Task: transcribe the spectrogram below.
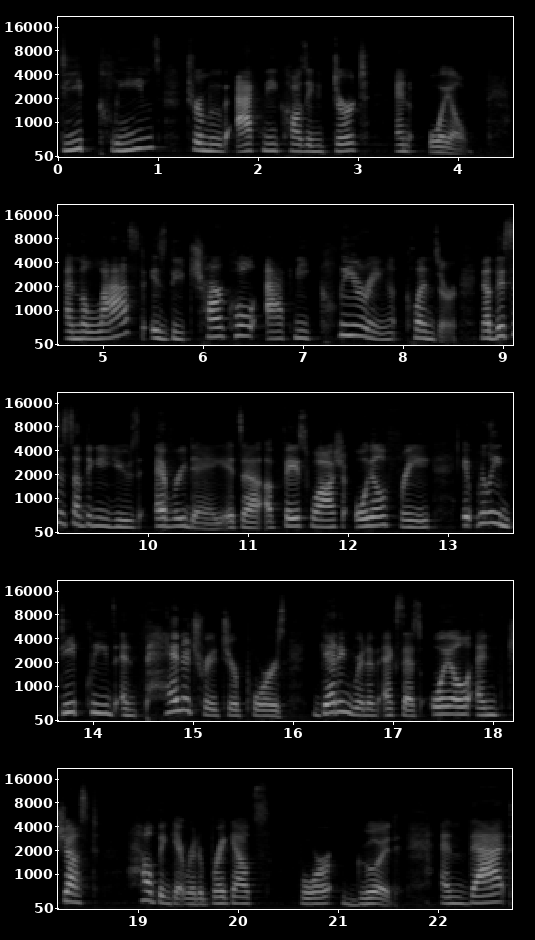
deep cleans to remove acne causing dirt and oil. And the last is the Charcoal Acne Clearing Cleanser. Now, this is something you use every day. It's a, a face wash, oil free. It really deep cleans and penetrates your pores, getting rid of excess oil and just helping get rid of breakouts for good. And that,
